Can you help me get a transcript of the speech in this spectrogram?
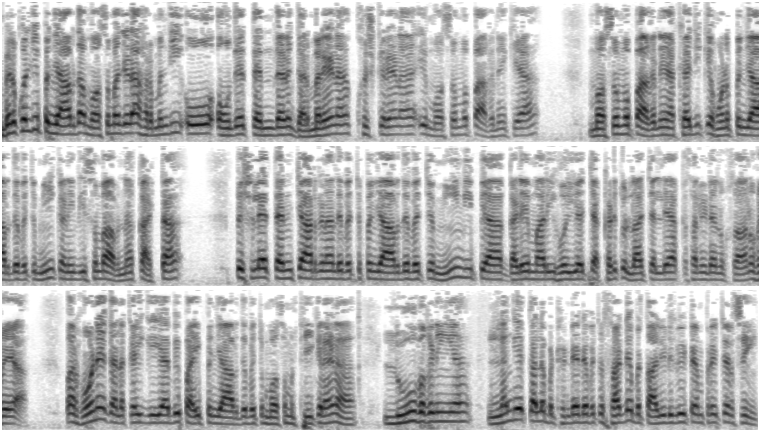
ਬਿਲਕੁਲ ਜੀ, ਪੰਜਾਬ ਦਾ ਮੌਸਮ ਆ ਜਿਹੜਾ, ਹਰਮਨ ਜੀ, ਉਹ ਆਉਂਦੇ ਤਿੰਨ ਦਿਨ ਗਰਮ ਰਹਿਣਾ, ਖੁਸ਼ਕ ਰਹਿਣਾ, ਇਹ ਮੌਸਮ ਵਿਭਾਗ ਨੇ ਕਿਹਾ। ਮੌਸਮ ਵਿਭਾਗ ਨੇ ਆਖਿਆ ਜੀ ਕਿ ਹੁਣ ਪੰਜਾਬ ਦੇ ਵਿੱਚ ਮੀਂਹ ਕਣੀ ਦੀ ਸੰਭਾਵਨਾ ਘੱਟ ਆ। ਪਿਛਲੇ 3-4 ਦਿਨਾਂ ਦੇ ਵਿੱਚ ਪੰਜਾਬ ਦੇ ਵਿੱਚ ਮੀਂਹ ਵੀ ਪਿਆ, ਗੜੇਮਾਰੀ ਹੋਈ ਹੈ, ਝੱਖੜ ਝੁੱਲਾ ਚੱਲਿਆ, ਕਿਸਾਨੀ ਦਾ ਨੁਕਸਾਨ ਹੋਇਆ। ਪਰ ਹੁਣ ਇਹ ਗੱਲ ਕਹੀ ਗਈ ਹੈ ਵੀ ਭਾਈ ਪੰਜਾਬ ਦੇ ਵਿੱਚ ਮੌਸਮ ਠੀਕ ਰਹਿਣਾ, ਲੂ ਵਗਣੀ ਆ, ਲੰਘੇ ਕੱਲ ਬਠਿੰਡੇ ਦੇ ਵਿੱਚ 42 ਡਿਗਰੀ ਟੈਂਪਰੇਚਰ ਸੀ।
